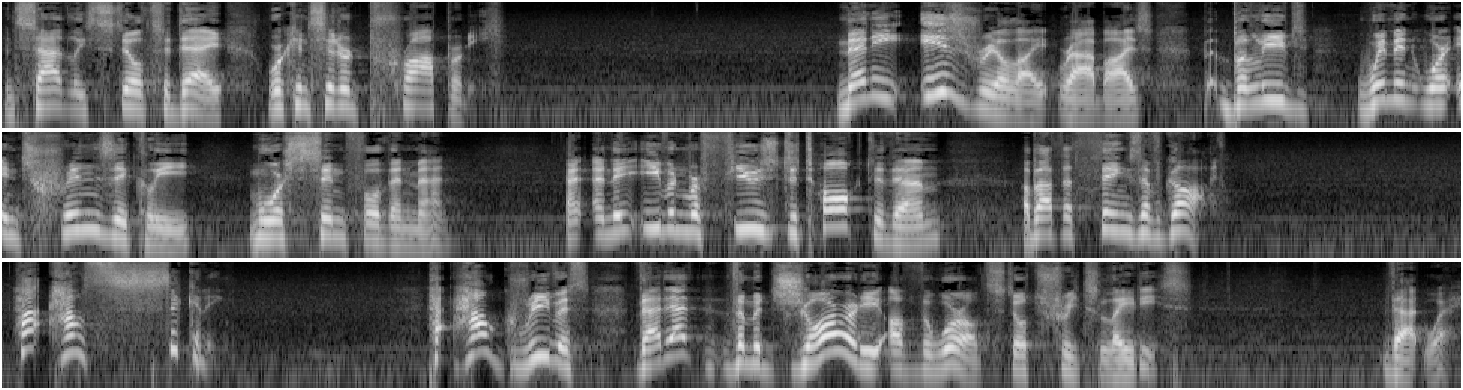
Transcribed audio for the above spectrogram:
and sadly still today, were considered property Many Israelite rabbis b- believed women were intrinsically more sinful than men. And, and they even refused to talk to them about the things of God. How, how sickening. H- how grievous that the majority of the world still treats ladies that way.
